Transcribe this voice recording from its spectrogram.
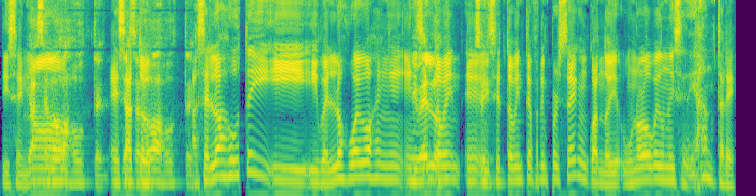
dicen no, se los ajustes. Exacto. los ajustes. hacer los ajustes y, y- y ver los juegos en, en Y verlo, 120, en sí. 120 frames per second. Cuando uno lo ve, uno dice, diantre.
